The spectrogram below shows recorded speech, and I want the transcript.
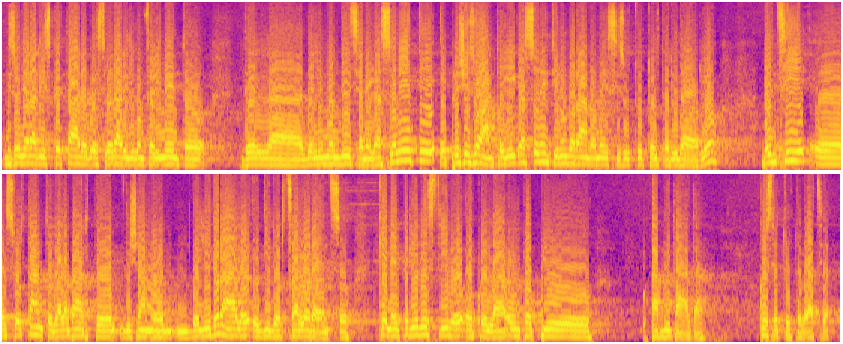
bisognerà rispettare questi orari di conferimento del- dell'immondizia nei cassonetti e preciso anche che i cassonetti non verranno messi su tutto il territorio, bensì eh, soltanto dalla parte diciamo, del litorale e di Tor San Lorenzo, che nel periodo estivo è quella un po' più abitata. Questo è tutto, grazie.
